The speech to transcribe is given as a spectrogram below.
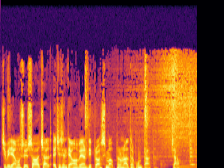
Ci vediamo sui social e ci sentiamo venerdì prossimo per un'altra puntata. Ciao!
